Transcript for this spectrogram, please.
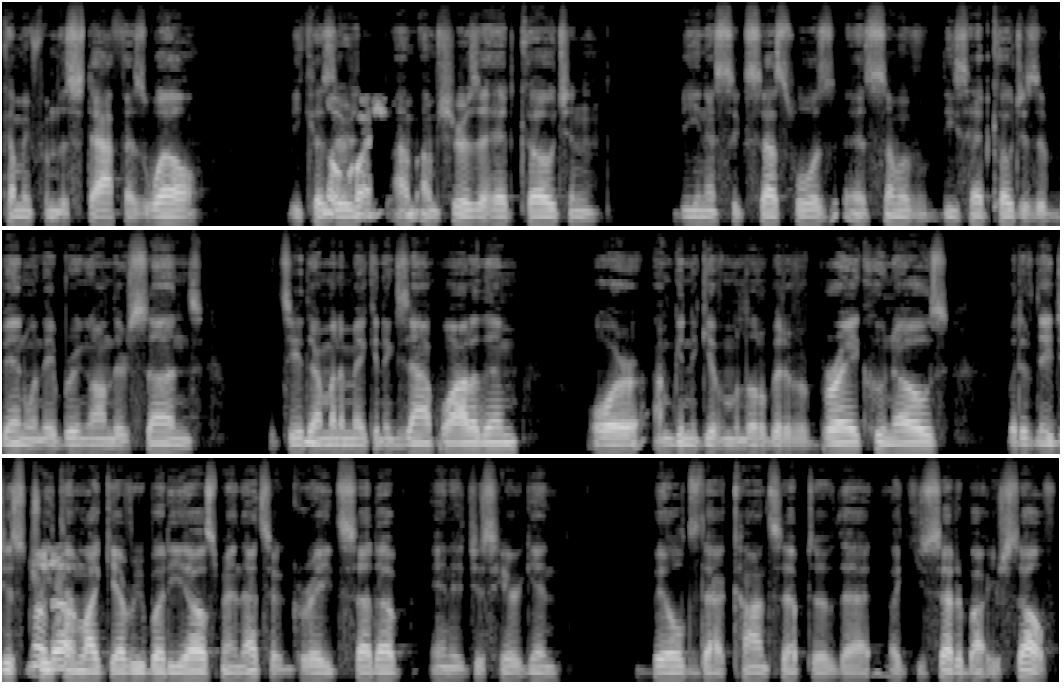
coming from the staff as well, because No. I'm, I'm sure as a head coach and being as successful as, as some of these head coaches have been when they bring on their sons, it's either I'm mm-hmm. going to make an example out of them or I'm going to give them a little bit of a break. Who knows? But if they just treat doubt. them like everybody else, man, that's a great setup. And it just here again builds that concept of that, like you said about yourself.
